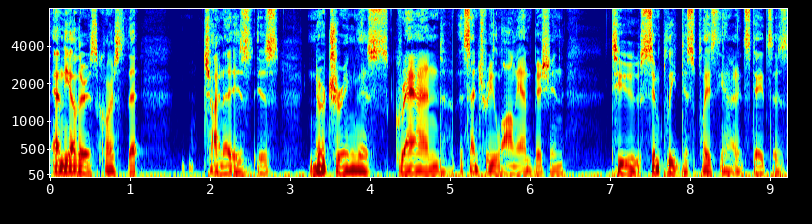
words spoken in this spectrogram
And the other is, of course, that China is is nurturing this grand, century long ambition to simply displace the United States as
